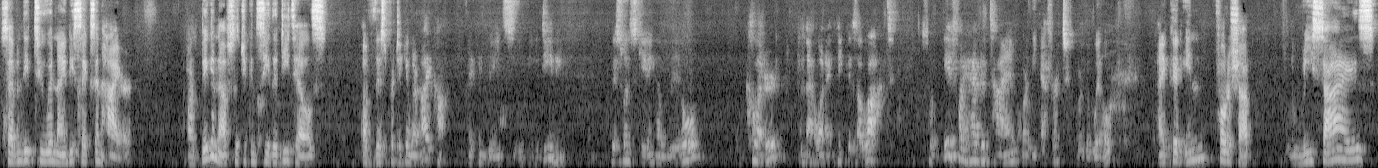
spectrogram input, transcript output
72 and 96 and higher are big enough so that you can see the details of this particular icon. I can read CBDB. This one's getting a little cluttered, and that one I think is a lot. So if I had the time or the effort or the will, I could in Photoshop resize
